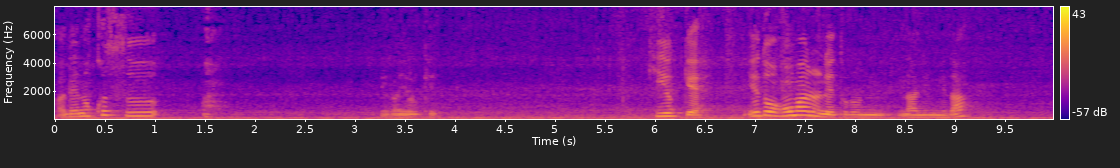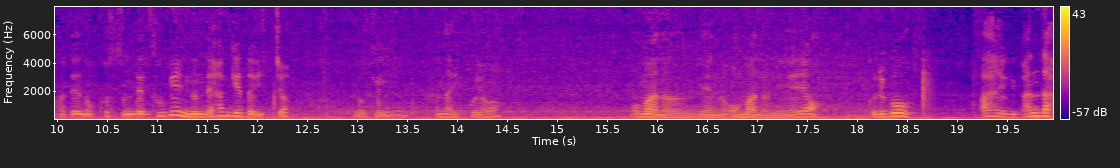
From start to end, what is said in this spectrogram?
아데노코스 얘가 이렇게 귀엽게 얘도 5만원에 들어온 난입니다 아데노코스인데 두 개 있는데 한 개 더 있죠 여기 하나 있고요. 5만원 얘는 5만원이에요. 그리고 아 여기 반다.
